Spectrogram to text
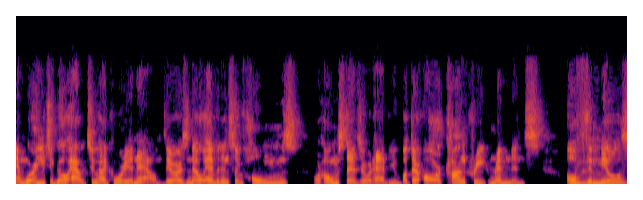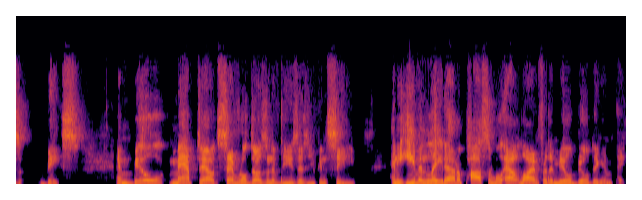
And were you to go out to Hicoria now, there is no evidence of homes or homesteads or what have you, but there are concrete remnants of the mill's base. And Bill mapped out several dozen of these, as you can see, and he even laid out a possible outline for the mill building in pink.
